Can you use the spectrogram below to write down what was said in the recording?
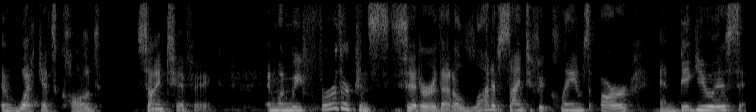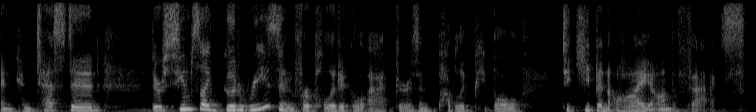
and what gets called scientific. And when we further consider that a lot of scientific claims are ambiguous and contested there seems like good reason for political actors and public people to keep an eye on the facts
